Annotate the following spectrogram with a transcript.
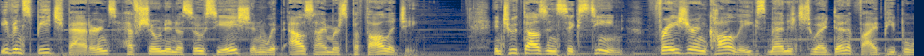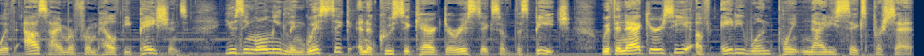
Even speech patterns have shown an association with Alzheimer's pathology. In 2016, Fraser and colleagues managed to identify people with Alzheimer from healthy patients using only linguistic and acoustic characteristics of the speech, with an accuracy of 81.96%.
